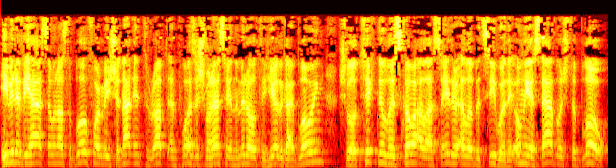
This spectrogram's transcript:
Even if he has someone else to blow for him, he should not interrupt and pause the Shmonese in the middle to hear the guy blowing. Shlo Tiknu Liskoa Ala Seder Ela. They only establish to blow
